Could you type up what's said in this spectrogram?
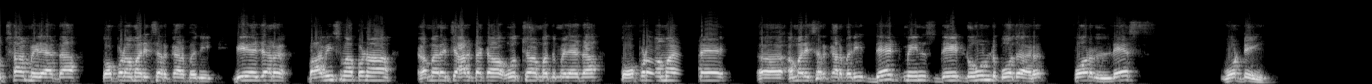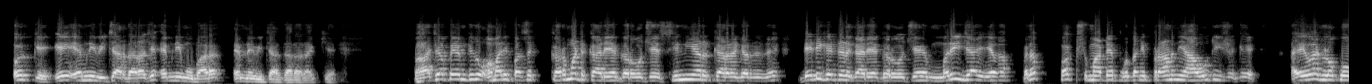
ઓછા મળ્યા હતા, તો પણ અમારી સરકાર બની. બે હજાર બાવીસમાં પણ અમારે ચાર ટકા ઓછા મત મળ્યા હતા, તો પણ અમારે અમારી સરકાર બની. That means they don't bother for less voting okay એ એમની વિચારધારા છે. એમની મુબારક, એમને વિચારધારા રાખીએ. ભાજપે એમ કીધું, અમારી પાસે કર્મઠ કાર્યકરો છે સિનિયર કાર્યકરો છે ડેડિકેટેડ કાર્યકરો છે, મરી જાય એવા મતલબ પક્ષ માટે પોતાની પ્રાણની આહુતિ શકે એવા જ લોકો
